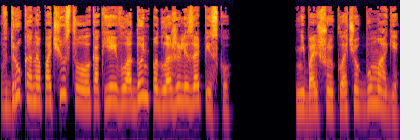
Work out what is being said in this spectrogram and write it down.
Вдруг она почувствовала, как ей в ладонь подложили записку. Небольшой клочок бумаги,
